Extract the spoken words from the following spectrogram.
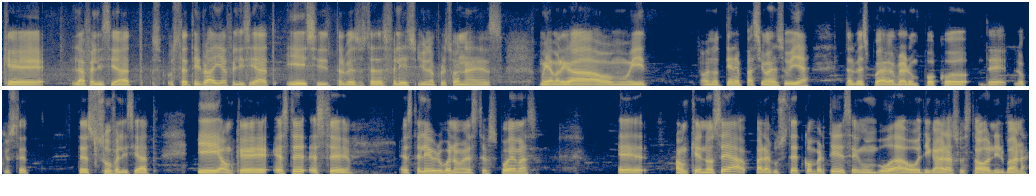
que la felicidad, usted irradia felicidad y si tal vez usted es feliz y una persona es muy amargada o muy o no tiene pasión en su vida, tal vez pueda agarrar un poco de lo que usted, de su felicidad. Y aunque este, este, este libro, bueno, estos poemas, eh, aunque no sea para que usted convertirse en un Buda o llegar a su estado nirvana,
